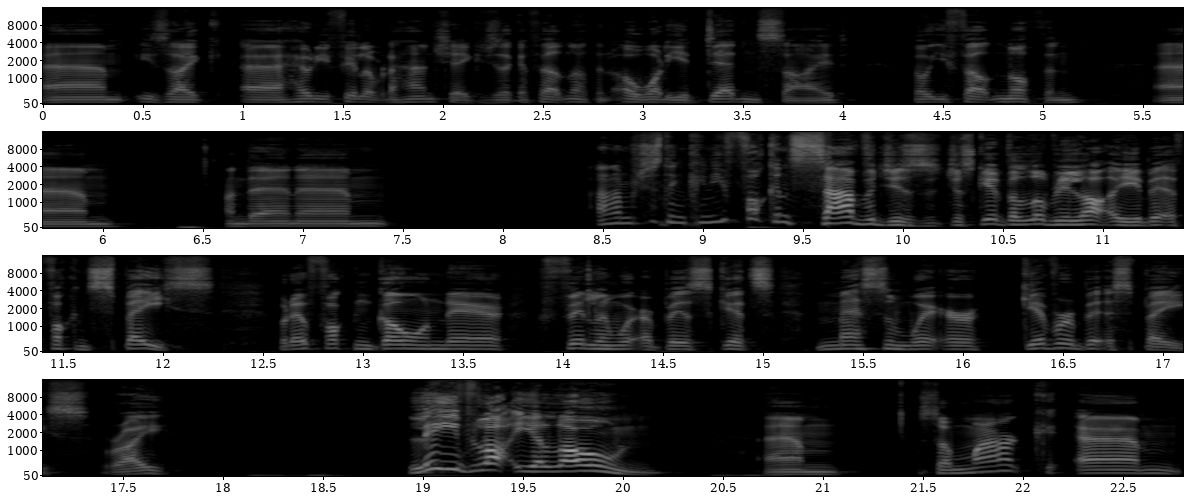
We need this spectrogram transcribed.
Um, he's like, uh, "How do you feel over the handshake?" She's like, "I felt nothing." Oh, what are you dead inside? Oh, you felt nothing. Um, and then, um, and I'm just thinking, can you fucking savages just give the lovely Lottie a bit of fucking space without fucking going there, fiddling with her biscuits, messing with her? Give her a bit of space, right? Leave Lottie alone. Um, so Mark, um,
